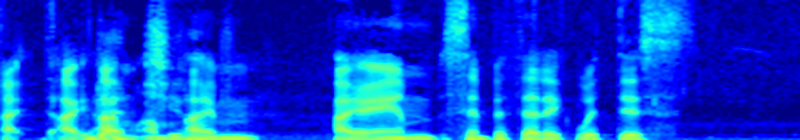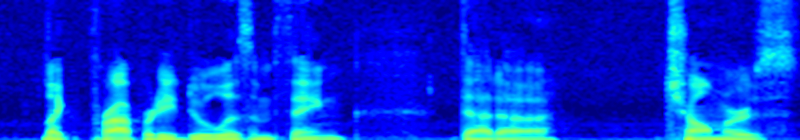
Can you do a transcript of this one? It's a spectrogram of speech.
I, I, That, I'm, I'm, you know- I'm, I am sympathetic with this, like property dualism thing, that uh, Chalmers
